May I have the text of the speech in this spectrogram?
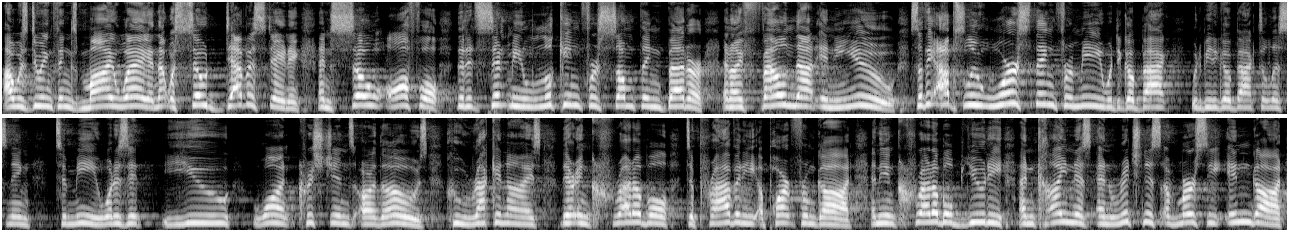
I was doing things my way, and that was so devastating and so awful that it sent me looking for something better. And I found that in you. So the absolute worst thing for me would to go back would be to go back to listening to me. What is it you want? Christians are those who recognize their incredible depravity apart from God and the incredible beauty and kindness and richness of mercy in God,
